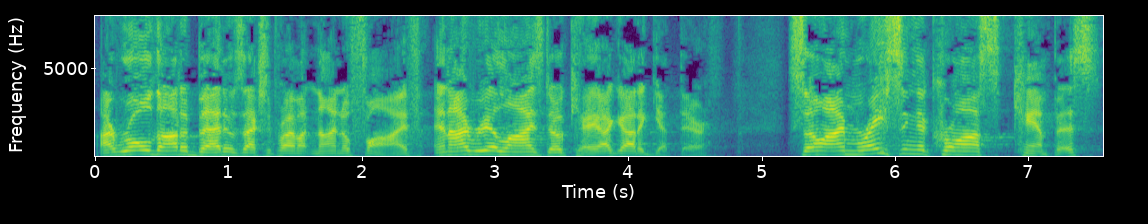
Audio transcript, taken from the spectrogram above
I rolled out of bed. It was actually probably about 9.05 and I realized, okay, I gotta get there. So I'm racing across campus.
